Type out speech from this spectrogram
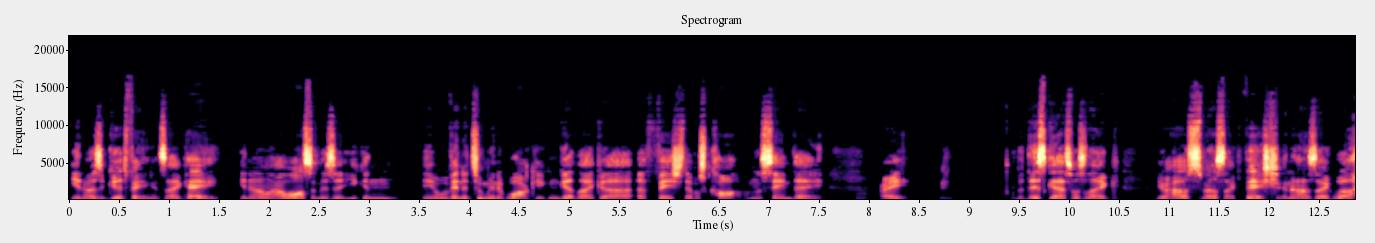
you know as a good thing. It's like, hey, you know, how awesome is it? You can you know within a two minute walk you can get like a, a fish that was caught on the same day, right? But this guest was like your house smells like fish. And I was like, well,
